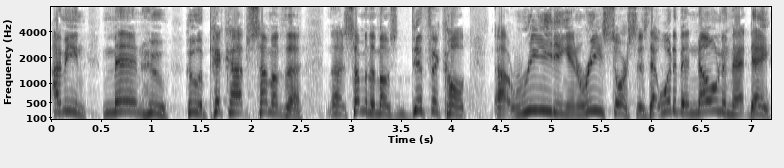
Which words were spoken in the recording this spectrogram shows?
I mean, men who, who would pick up some of the, uh, some of the most difficult uh, reading and resources that would have been known in that day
